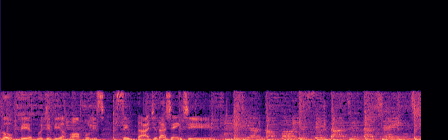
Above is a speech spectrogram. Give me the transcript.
Governo de Vianópolis, cidade da gente. Vianópolis, cidade da gente.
